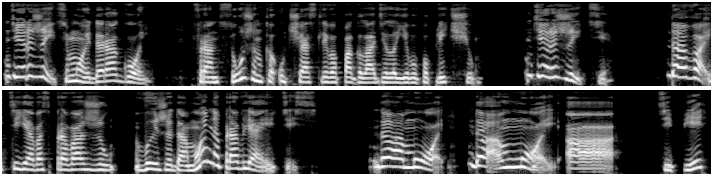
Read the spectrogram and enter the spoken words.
«Держите, мой дорогой!» Француженка участливо погладила его по плечу. «Держите. Давайте я вас провожу. Вы же домой направляетесь?» «Домой, домой, а...» Теперь,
